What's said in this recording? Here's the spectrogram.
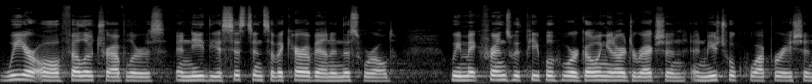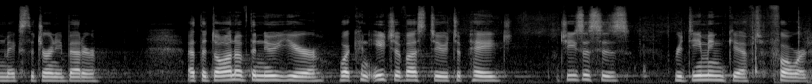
we are all fellow travelers and need the assistance of a caravan in this world. We make friends with people who are going in our direction, and mutual cooperation makes the journey better. At the dawn of the new year, what can each of us do to pay Jesus' redeeming gift forward?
